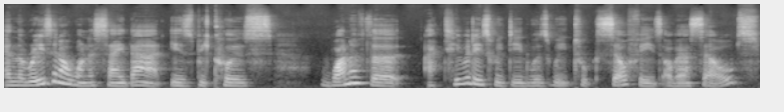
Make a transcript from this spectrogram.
And the reason I want to say that is because one of the activities we did was we took selfies of ourselves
